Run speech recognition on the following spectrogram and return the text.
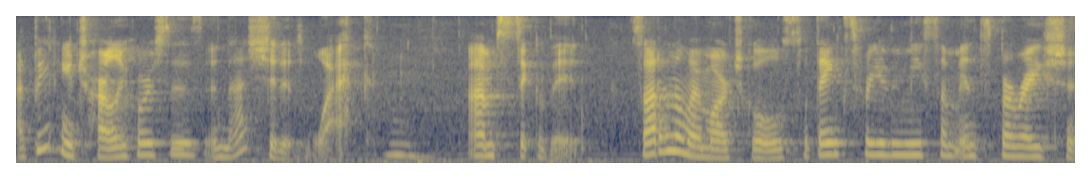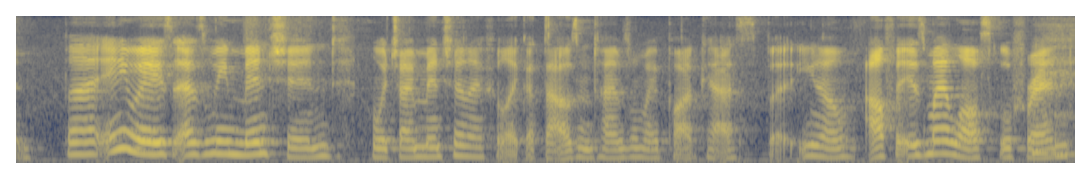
I've been eating Charlie horses and that shit is whack. I'm sick of it. So I don't know my March goals. So thanks for giving me some inspiration. But anyways, as we mentioned, which I mentioned I feel like a thousand times on my podcast, but you know, Alpha is my law school friend.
